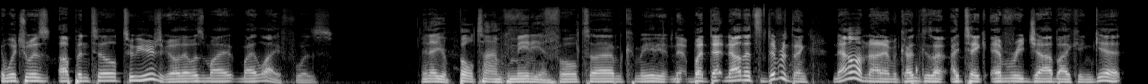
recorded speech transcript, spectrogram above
which was up until two years ago that was my my life was And now you're a full time comedian. full time comedian. But that now that's a different thing. Now I'm not having fun because I, I take every job I can get.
